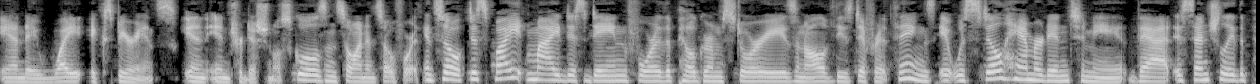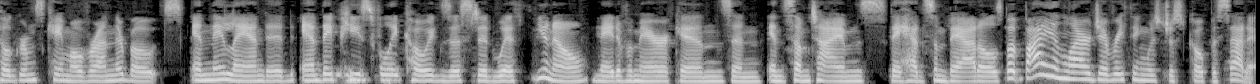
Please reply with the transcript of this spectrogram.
and a white experience in, in traditional schools and so on and so forth. And so despite my disdain for the pilgrim stories and all of these different things, it was still hammered into me that essentially the pilgrims came over on their boats and they landed and they mm-hmm. peacefully coexisted with, you know, Native Americans and, and sometimes they had some battles, but by and large, everything was just copacetic.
